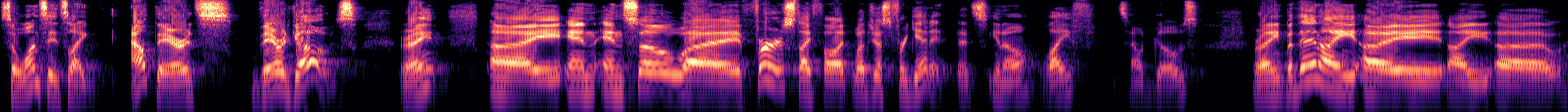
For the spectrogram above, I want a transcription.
So once it's like out there, it's there it goes, right? Uh, and and so uh, first I thought, well, just forget it. That's you know life. That's how it goes, right? But then I I, I uh,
